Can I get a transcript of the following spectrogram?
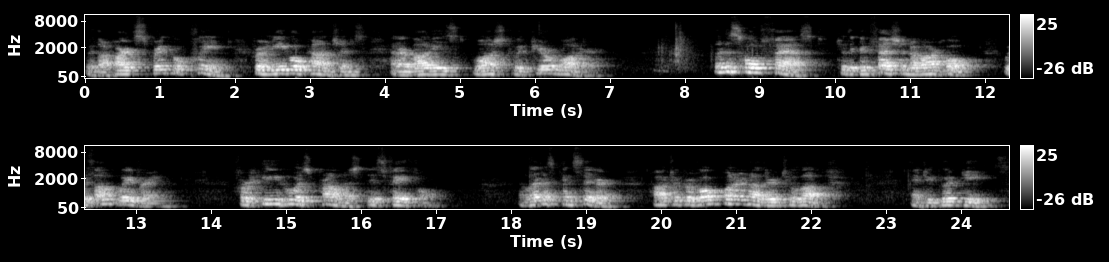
with our hearts sprinkled clean from an evil conscience and our bodies washed with pure water. Let us hold fast to the confession of our hope without wavering, for he who has promised is faithful. And let us consider how to provoke one another to love and to good deeds,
